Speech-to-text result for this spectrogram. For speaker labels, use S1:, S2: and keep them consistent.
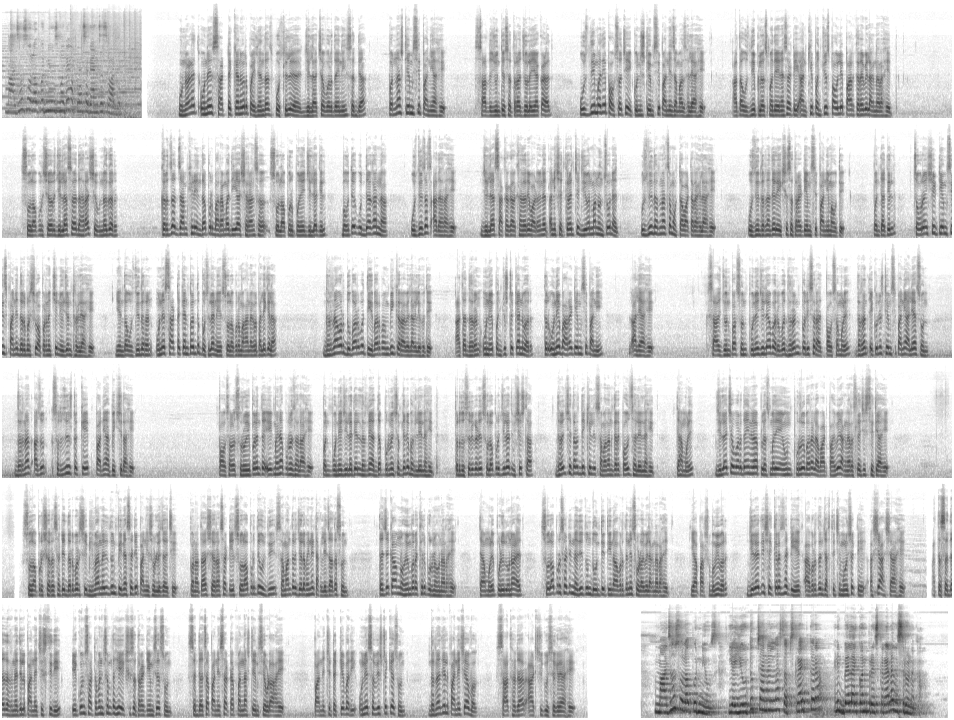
S1: सोलापूर न्यूजमध्ये आपल्या सगळ्यांचं स्वागत.
S2: उन्हाळ्यात उणे साठ टक्क्यांवर पहिल्यांदाच पोचलेल्या जिल्ह्याच्या वर्दईने सध्या पन्नास टी एम सी पाणी आहे. सात जून ते सतरा जुलै या काळात उजनीमध्ये पावसाचे एकोणीस टी एम सी पाणी जमा झाले आहे. आता उजनी प्लसमध्ये येण्यासाठी आणखी पंचवीस पावले पार करावी लागणार आहेत. सोलापूर शहर जिल्ह्यासह धाराशिव नगर कर्जत जामखेड इंदापूर बारामती या शहरांसह सोलापूर पुणे जिल्ह्यातील बहुतेक उद्योगांना उजनीचाच आधार आहे. जिल्ह्यात साखर कारखानदारी वाढवण्यात आणि शेतकऱ्यांचे जीवनमान उंचवण्यात उजनी धरणाचा मोठा वाटा राहिला आहे. उजनी धरणातील एकशे सतरा टी एम सी पाणी मावते पण त्यातील चौऱ्याऐंशी टी एम सीज पाणी दरवर्षी वापरण्याचे नियोजन ठरले आहे. यंदा उजनी धरण उणे साठ टक्क्यांपर्यंत पोचल्याने सोलापूर महानगरपालिकेला धरणावर दुबार व तिबार पंपिंग करावे लागले होते. आता धरण उणे पंचवीस टक्क्यांवर तर उणे बारा टी एम सी पाणी आले आहे. सात जूनपासून पुणे जिल्ह्यावर व धरण परिसरात पावसामुळे धरणात एकोणीस टी एम सी पाणी आले असून धरणात अजून सदुसष्ट टक्के पाणी अपेक्षित आहे. पावसाळा सुरू होईपर्यंत एक महिना पूर्ण झाला आहे पण पुणे जिल्ह्यातील धरणे अद्याप पूर्ण क्षमतेने भरलेली नाहीत. तर दुसरीकडे सोलापूर जिल्ह्यात विशेषतः धरण क्षेत्रात देखील समाधानकारक पाऊस झालेले नाहीत त्यामुळे जिल्ह्याच्या वरदाईला प्लसमध्ये येऊन पूर्व भरायला वाट पाहावी लागणार असल्याची स्थिती आहे. सोलापूर शहरासाठी दरवर्षी भीमा नदीतून पिण्यासाठी पाणी सोडले जायचे पण आता शहरासाठी सोलापूर ते उजनी समांतर जलवाहिनी टाकले जात असून त्याचे काम नोव्हेंबर अखेर पूर्ण होणार आहे. त्यामुळे पुढील उन्हाळ्यात सोलापूरसाठी नदीतून दोन ते तीन आवर्तने सोडावी लागणार आहेत. या पार्श्वभूमीवर जिल्ह्यातील शेतकऱ्यांसाठी एक आवर्तन जास्तीचे मिळू शकते अशी आशा आहे. आता सध्या धरणातील पाण्याची स्थिती एकूण साठवण क्षमता ही एकशे सतरा टी एम सी असून सध्याचा पाणीसाठा पन्नास टी एम सी एवढा आहे. पाण्याची टक्केवारी उणे सव्वीस टक्के असून धरणातील पाण्याची आवक सात हजार आठशे क्युसेकडे आहे.
S1: माझं सोलापूर न्यूज या यूट्यूब चॅनलला सबस्क्राईब करा आणि बेल आयकॉन प्रेस करायला विसरू नका.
